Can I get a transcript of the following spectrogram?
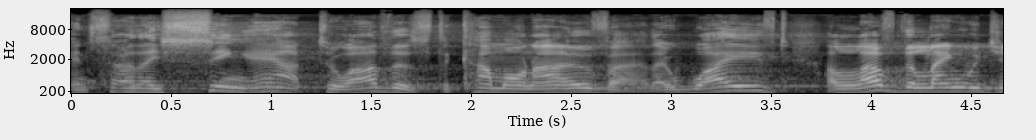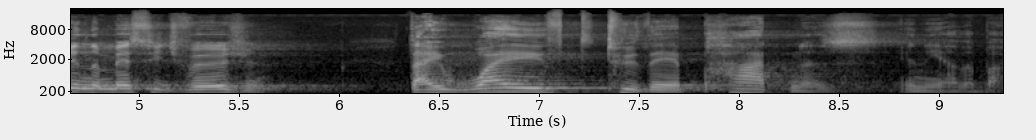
And so they sing out to others to come on over. They waved. I love the language in the message version. They waved to their partners in the other boat.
